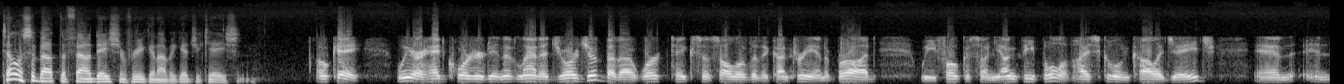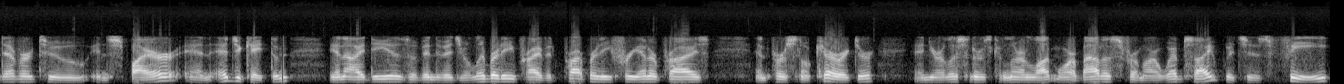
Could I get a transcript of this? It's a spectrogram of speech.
Tell us about the Foundation for Economic Education. Okay. We are headquartered in Atlanta, Georgia, but our work takes us all over the country and abroad. We focus on young people of high school and college age and endeavor to inspire and educate them in ideas of individual liberty, private property, free enterprise, and personal character. And your listeners can learn a lot more about us from our website, which is fee,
